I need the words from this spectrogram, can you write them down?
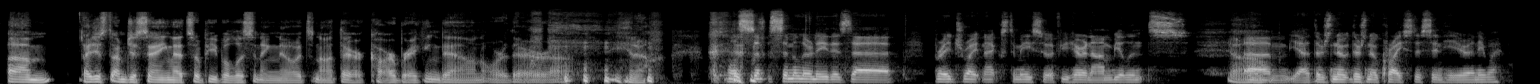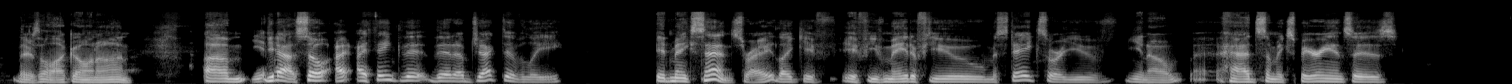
Um, I just I'm just saying that so people listening know it's not their car breaking down or their uh, you know. well, sim- similarly, there's a bridge right next to me, so if you hear an ambulance, uh, um, yeah, there's no there's no crisis in here anyway. There's a lot going on. Um, yep. Yeah, so I I think that that objectively, it makes sense right like if if you've made a few mistakes or you've you know had some experiences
